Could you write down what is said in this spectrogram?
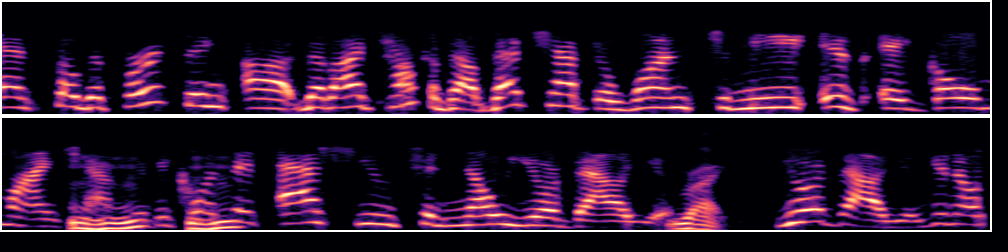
And so the first thing uh, that I talk about, that chapter one to me is a gold mine chapter mm-hmm. because mm-hmm. it asks you to know your value. Right your value. You know,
